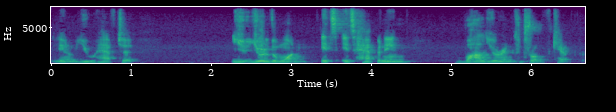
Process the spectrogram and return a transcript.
you know you have to. You, you're the one. It's it's happening while you're in control of the character.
